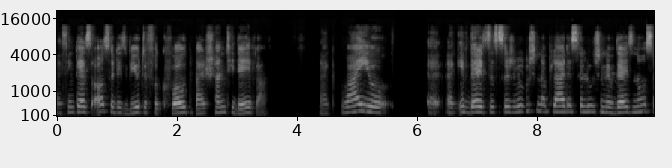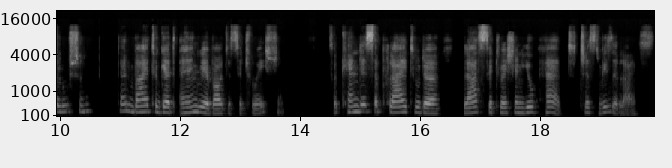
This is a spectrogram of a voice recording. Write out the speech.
I think there's also this beautiful quote by Shantideva. Like, why you, uh, like, if there is a solution, apply the solution. If there is no solution, then why to get angry about the situation? So, can this apply to the last situation you had just visualized?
